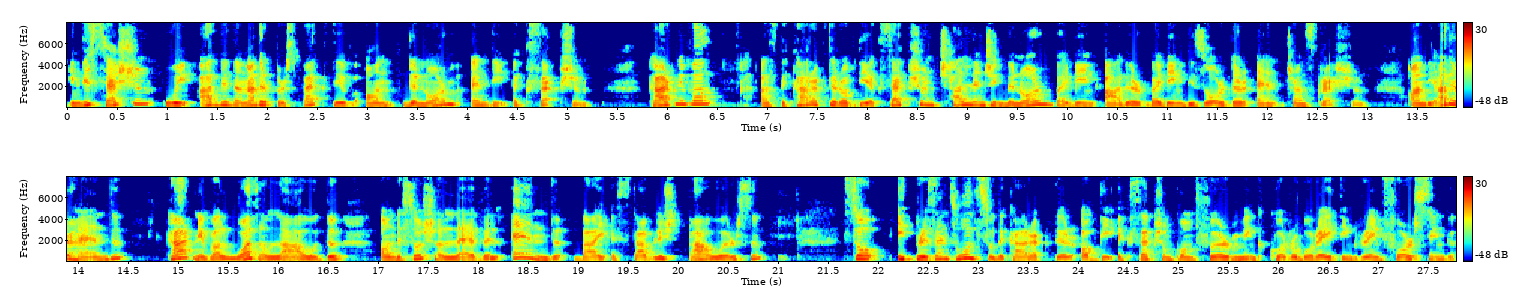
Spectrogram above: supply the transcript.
In this session, we added another perspective on the norm and the exception. Carnival as the character of the exception challenging the norm by being other, by being disorder and transgression. On the other hand, Carnival was allowed on the social level and by established powers. So it presents also the character of the exception confirming, corroborating, reinforcing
